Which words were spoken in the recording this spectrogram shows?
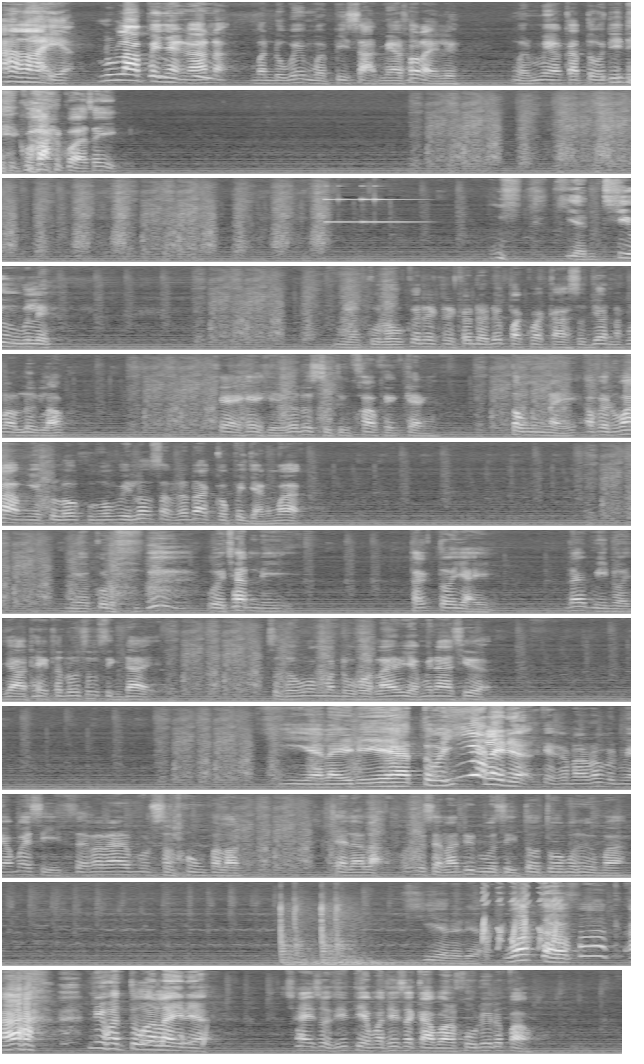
อะไรอะรูปร่างเป็นอย่างนั้นอะมันดูไม่เหมือนปีศาจแมวเท่าไหร่เลย เหมือนแมวการ์ตูนที่เด็กวาดกว่าซะอีก เขียนชิวเลยเมียกูโลก็เรียกก็เดินด้วยปากปากกาสุดยอดนักเล่าเรื่องลับแค่ให้เห็นก็รู้สึกถึงความแข็งแกร่ง ตรงไหน เอาเป็นว่าเมียกูโลคุงก็วิโรจน์สันดาก็เป็นอย่างมากเมียกูโลเวอร์ชันนี้ ทั้งตัวใหญ่ และมีหนวดยาวแทงทะลุทุกสิ่งได้สมมติว่ามันดูโหดร้ายอย่างไม่น่าเชื่อ ฮียอะไรเนี่ยตัวเฮียอะไรเนี่ยแกกำลังว่าเป็นแมวไม่สีเซนานามันสลงพลังใช่แล้วล่ะมันคือสาระที่ดูสีตัวตัวมือมาเฮียอะไรเนี่ย What the fuck อะนี่มันตัวอะไรเนี่ย ใช่ส่วนที่เตรียมมาที่สกาบาราคูด้วยหรือเปล่า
